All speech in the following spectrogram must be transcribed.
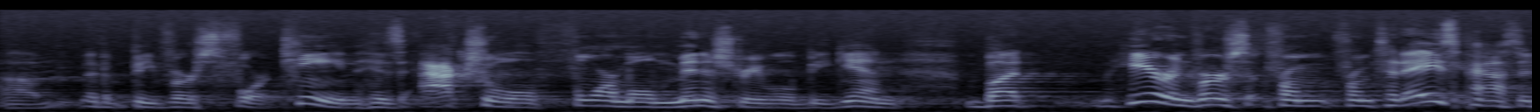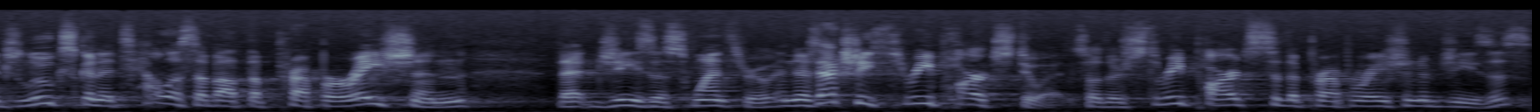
Uh, it'll be verse 14. His actual formal ministry will begin. But here in verse from, from today's passage, Luke's going to tell us about the preparation that Jesus went through. And there's actually three parts to it. So there's three parts to the preparation of Jesus.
